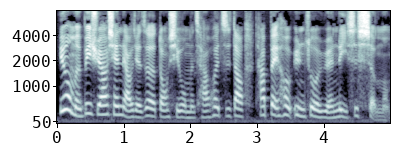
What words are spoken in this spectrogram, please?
因为我们必须要先了解这东西，我们才会知道它背后运作原理是什么。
